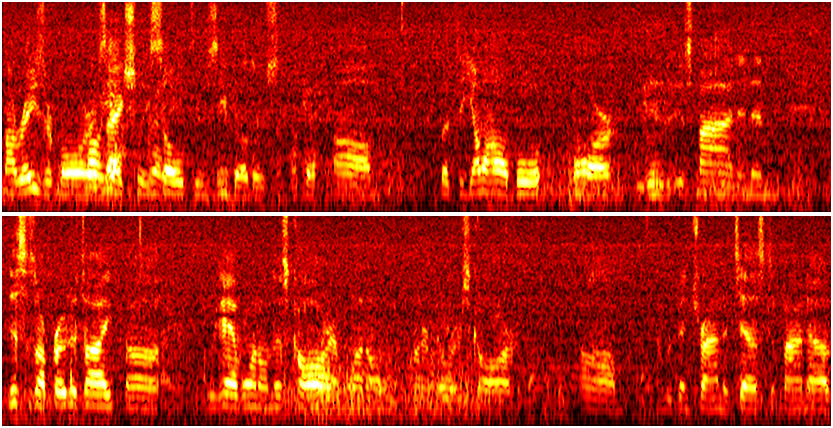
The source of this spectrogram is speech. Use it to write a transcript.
my Razor bar Oh, is yeah, actually right. sold through Z Brothers. Okay. Um, but the Yamaha bar Mhm. is, is mine, and then this is our prototype. Uh, we have one on this car and one on Hunter Miller's car, um, and we've been trying to test to find out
